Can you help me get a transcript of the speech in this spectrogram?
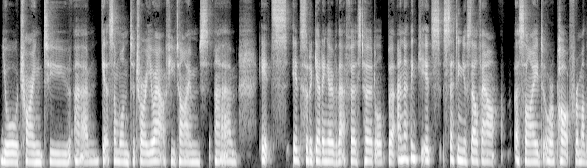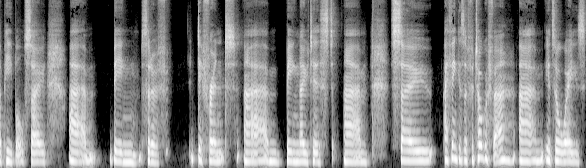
you're trying to um, get someone to try you out a few times, um, it's it's sort of getting over that first hurdle. But and I think it's setting yourself out aside or apart from other people. So um, being sort of different, um, being noticed. Um, so I think as a photographer, um, it's always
